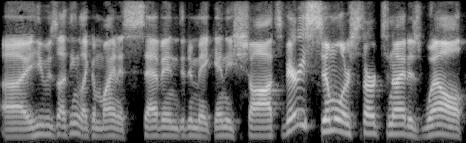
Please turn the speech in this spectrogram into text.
Uh, he was, I think, like a minus seven, didn't make any shots. Very similar start tonight as well.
